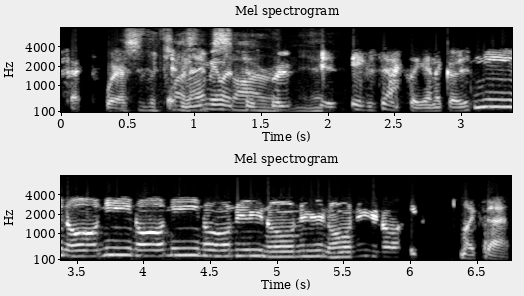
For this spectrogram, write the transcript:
effect, where This is the if an ambulance siren, moved- yeah. is exactly, and it goes nino, nino, nino, nino, nino, nino, like that.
